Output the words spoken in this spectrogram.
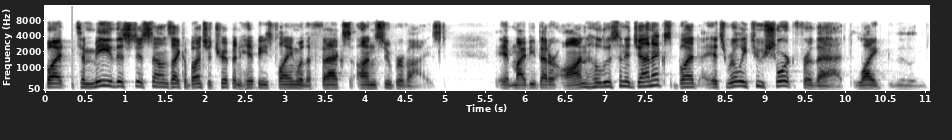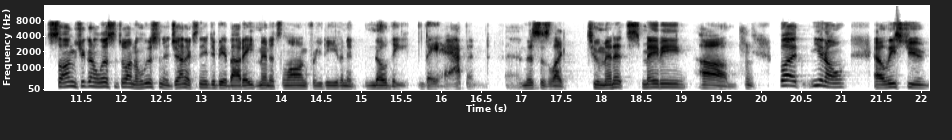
But to me, this just sounds like a bunch of tripping hippies playing with effects unsupervised. It might be better on hallucinogenics, but it's really too short for that. Like the songs you're going to listen to on hallucinogenics need to be about eight minutes long for you to even know they they happened. And this is like two minutes maybe. Um, but you know, at least you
